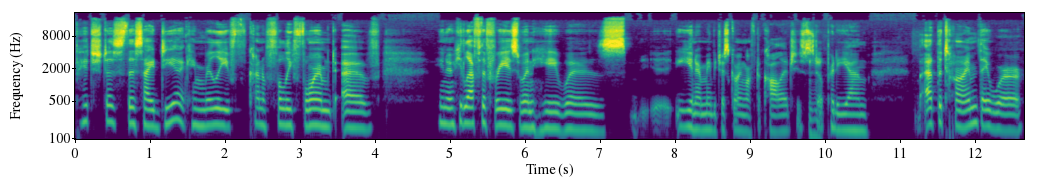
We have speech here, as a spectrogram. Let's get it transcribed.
pitched us this idea, came really f- kind of fully formed of you know, he left the freeze when he was, you know, maybe just going off to college. He's still pretty young. At the time, they were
